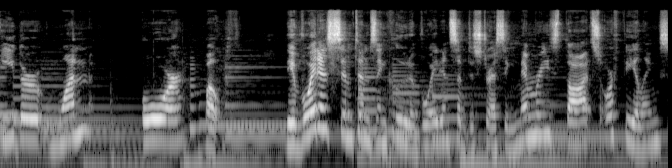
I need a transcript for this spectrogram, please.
either one or both. The avoidance symptoms include avoidance of distressing memories, thoughts, or feelings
